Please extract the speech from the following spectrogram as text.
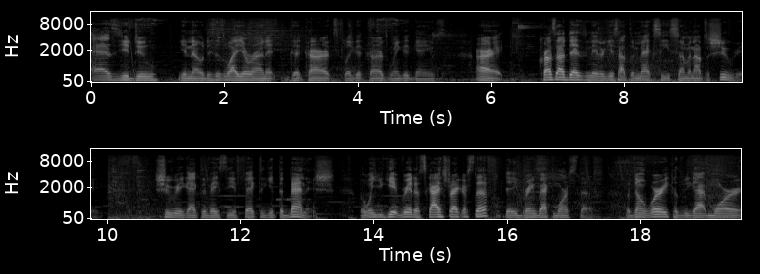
as you do. You know, this is why you run it. Good cards, play good cards, win good games. All right, Cross out designator gets out the maxi, summon out the Shuraig. Shoe rig activates the effect to get the banish. But when you get rid of Sky Striker stuff, they bring back more stuff. But don't worry, because we got more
